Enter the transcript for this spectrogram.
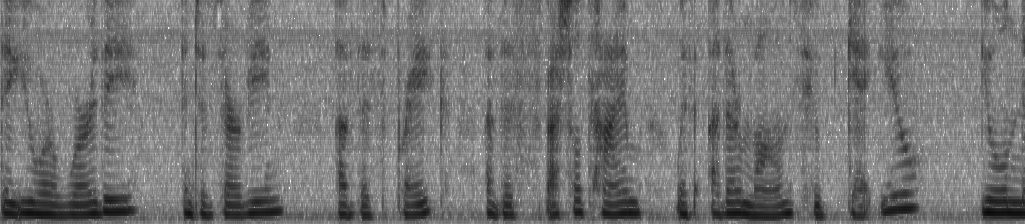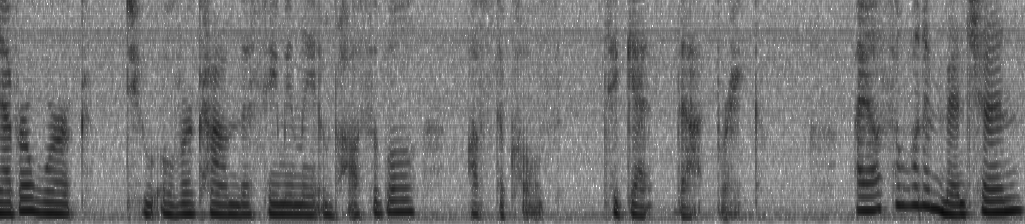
that you are worthy and deserving of this break, of this special time with other moms who get you, you will never work to overcome the seemingly impossible obstacles to get that break. I also want to mention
